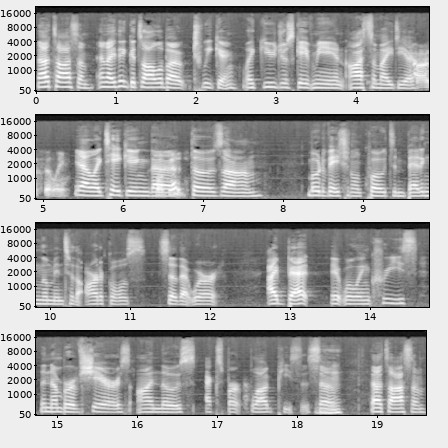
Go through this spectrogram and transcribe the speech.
That's awesome. And I think it's all about tweaking. Like you just gave me an awesome idea. Constantly. Yeah, like taking the Well, those um, motivational quotes, embedding them into the articles, so that we're. I bet it will increase the number of shares on those expert blog pieces. So that's awesome.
